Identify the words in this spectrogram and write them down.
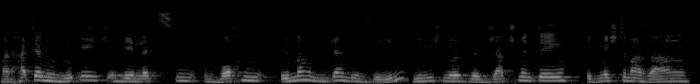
Man hat ja nun wirklich in den letzten Wochen immer wieder gesehen, wie nicht nur The Judgment Day, ich möchte mal sagen,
